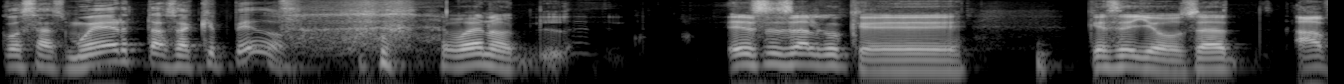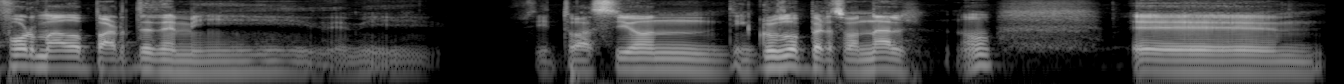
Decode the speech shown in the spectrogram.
cosas muertas, o sea, ¿qué pedo? Bueno, eso es algo que, qué sé yo, o sea, ha formado parte de mi, de mi situación, incluso personal, ¿no? Eh,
